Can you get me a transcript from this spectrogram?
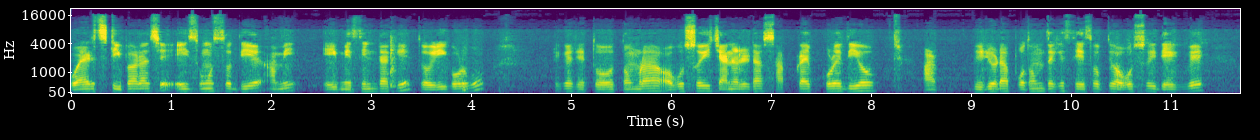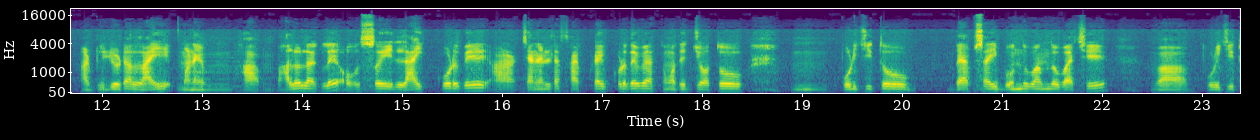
ওয়্যার স্টিপার আছে, এই সমস্ত দিয়ে আমি এই মেশিনটাকে তৈরি করব। ঠিক আছে? তো তোমরা অবশ্যই চ্যানেলটা সাবস্ক্রাইব করে দিও। আর ভিডিওটা প্রথম থেকে শেষ অবধি অবশ্যই দেখবে। আর ভিডিওটা লাইক মানে ভালো লাগলে অবশ্যই লাইক করবে আর চ্যানেলটা সাবস্ক্রাইব করে দেবে। আর তোমাদের যত পরিচিত ব্যবসায়ী বন্ধু বান্ধব আছে বা পরিচিত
